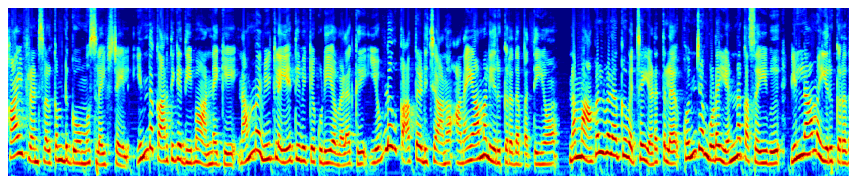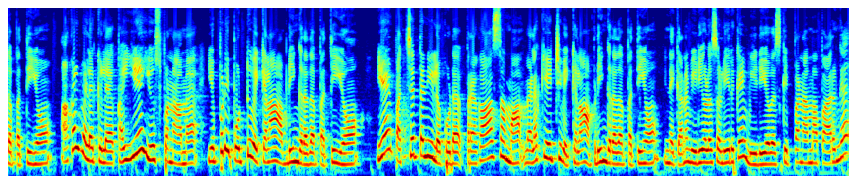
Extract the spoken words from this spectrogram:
ஹாய் ஃப்ரெண்ட்ஸ் வெல்கம் டு கோமோஸ் லைஃப் ஸ்டைல் இந்த கார்த்திகை தீபம் அன்னைக்கு நம்ம வீட்டில் ஏற்றி வைக்கக்கூடிய விளக்கு எவ்வளவு காத்தடிச்சாலும் அணையாமல் இருக்கிறத பற்றியும் நம்ம அகல் விளக்கு வச்ச இடத்துல கொஞ்சம் கூட எண்ணெய் கசைவு இல்லாமல் இருக்கிறத பற்றியும் அகல் விளக்கில் கையே யூஸ் பண்ணாமல் எப்படி பொட்டு வைக்கலாம் அப்படிங்கிறத பற்றியும் ஏன் பச்சை தண்ணியில் கூட பிரகாசமாக விளக்கேற்றி வைக்கலாம் அப்படிங்கிறத பற்றியும் இன்றைக்கான வீடியோவில் சொல்லியிருக்கேன். வீடியோவை ஸ்கிப் பண்ணாமல் பாருங்கள்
